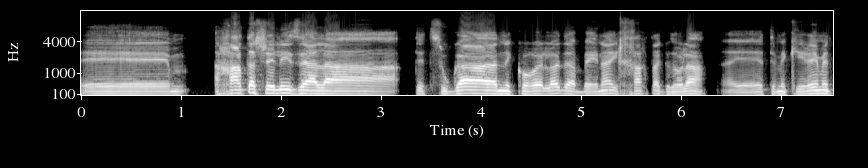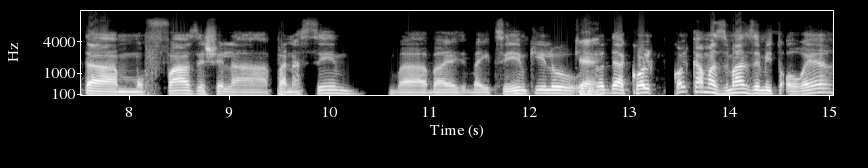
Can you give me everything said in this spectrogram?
אה, החרטא שלי זה על התצוגה, אני קורא, לא יודע, בעיניי חרטא גדולה. אה, אתם מכירים את המופע הזה של הפנסים ב- ב- ביציעים, כאילו? כן. לא יודע, כל, כל כמה זמן זה מתעורר,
